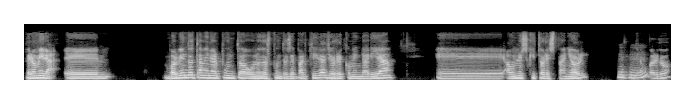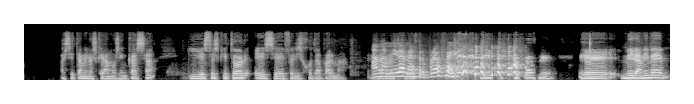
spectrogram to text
pero mira, eh, volviendo también al punto, uno de los puntos de partida, yo recomendaría eh, a un escritor español, ¿de acuerdo? Así también nos quedamos en casa. Y este escritor es eh, Félix J. Palma. Anda, mira, nuestro profe. Eh, mira, a mí, me,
